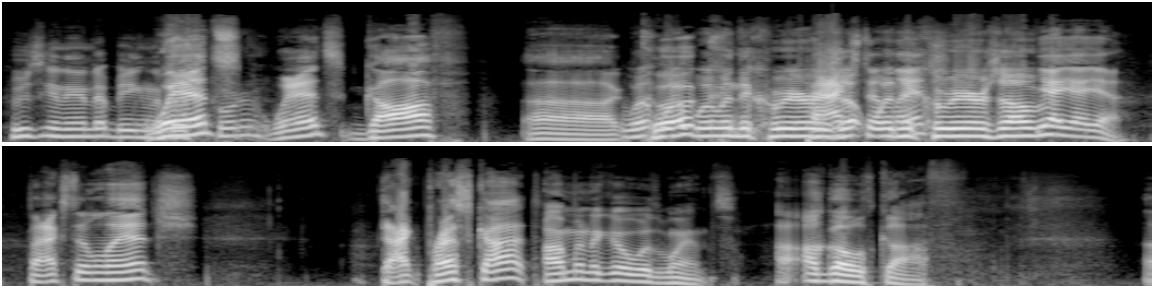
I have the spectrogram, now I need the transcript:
Who's going to end up being the Wentz, best quarterback? Wentz, Goff, uh, When, Cook. when, when the career is Paxton when the Lynch? career's over, Yeah, yeah, yeah. Paxton Lynch, Dak Prescott. I'm going to go with Wentz. I- I'll go with Goff. Uh,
